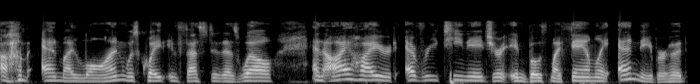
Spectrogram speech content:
um, and my lawn was quite infested as well. And I hired every teenager in both my family and neighborhood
